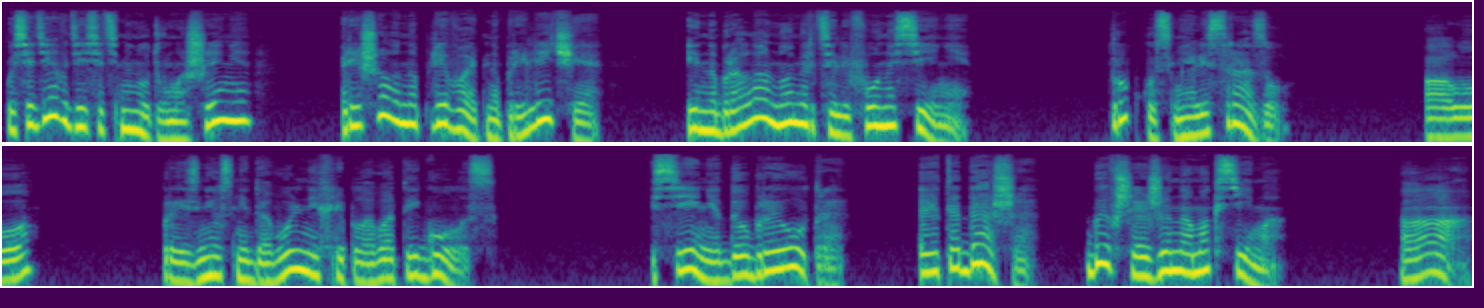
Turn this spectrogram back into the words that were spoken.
Посидев 10 минут в машине, решила наплевать на приличие и набрала номер телефона Сени. Трубку сняли сразу. «Алло?» — произнес недовольный хрипловатый голос. «Сеня, доброе утро. Это Даша, бывшая жена Максима». «А,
